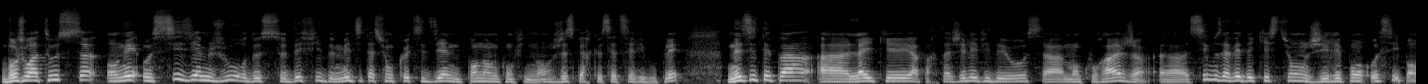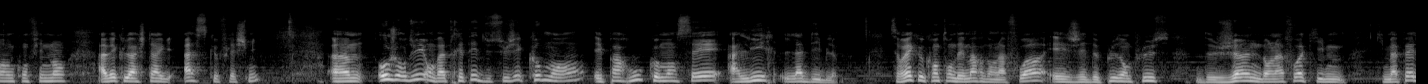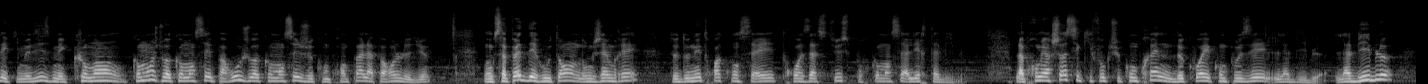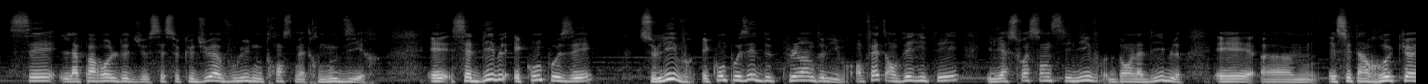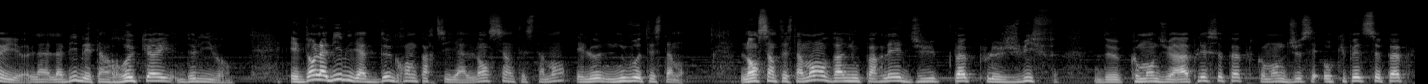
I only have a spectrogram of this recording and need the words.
Bonjour à tous, on est au sixième jour de ce défi de méditation quotidienne pendant le confinement. J'espère que cette série vous plaît. N'hésitez pas à liker, à partager les vidéos, ça m'encourage. Euh, si vous avez des questions, j'y réponds aussi pendant le confinement avec le hashtag AskFleshMe. Euh, Aujourd'hui, on va traiter du sujet comment et par où commencer à lire la Bible. C'est vrai que quand on démarre dans la foi, et j'ai de plus en plus de jeunes dans la foi qui, m'appellent et qui me disent mais comment, comment je dois commencer, par où je dois commencer, je ne comprends pas la parole de Dieu. Donc ça peut être déroutant, donc j'aimerais te donner trois conseils, trois astuces pour commencer à lire ta Bible. La première chose, c'est qu'il faut que tu comprennes de quoi est composée la Bible. La Bible, c'est la parole de Dieu, c'est ce que Dieu a voulu nous transmettre, nous dire. Et cette Bible est composée ce livre est composé de plein de livres. En fait, en vérité, il y a 66 livres dans la Bible et, euh, c'est un recueil. La, Bible est un recueil de livres. Et dans la Bible, il y a deux grandes parties. Il y a l'Ancien Testament et le Nouveau Testament. L'Ancien Testament va nous parler du peuple juif, de comment Dieu a appelé ce peuple, comment Dieu s'est occupé de ce peuple,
